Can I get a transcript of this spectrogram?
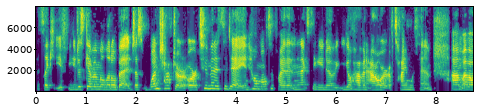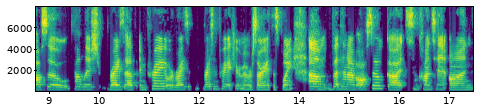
it's like if you just give him a little bit, just one chapter or two minutes a day, and he'll multiply that. And the next thing you know, you'll have an hour of time with him. Um, I've also published Rise Up and Pray or Rise, Rise and Pray. I can't remember, sorry, at this point. Um, but then I've also got some content on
